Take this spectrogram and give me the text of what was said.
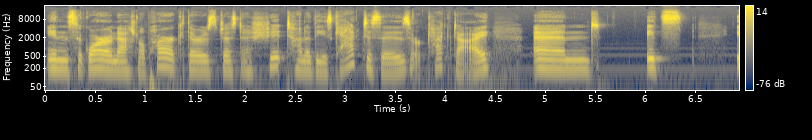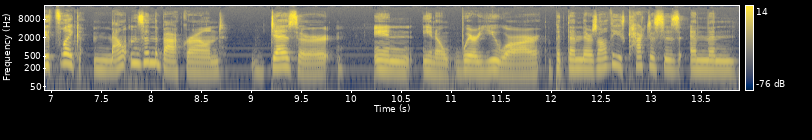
in Saguaro National Park, there's just a shit ton of these cactuses or cacti, and it's it's like mountains in the background, desert in you know where you are but then there's all these cactuses and then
